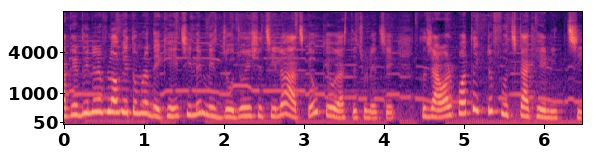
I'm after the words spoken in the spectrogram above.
আগের দিনের ব্লগে তোমরা দেখেইছিলে মিস জোজো এসেছিল, আজকেও কেউ আসতে চলেছে। তো যাওয়ার পথে একটু ফুচকা খেয়ে নিচ্ছি।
